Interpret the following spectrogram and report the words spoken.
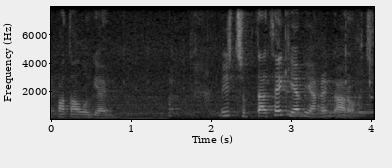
հեպատոլոգիայում։ Միշտ շփտացեք եւ եղեք առողջ։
